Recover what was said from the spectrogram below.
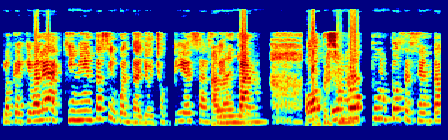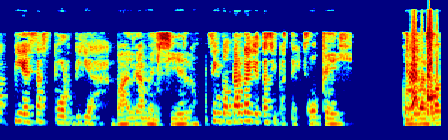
lo que equivale a 558 piezas de pan o 1.60 piezas por día. Válgame el cielo. Sin contar galletas y pasteles. Ok. Con razón,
